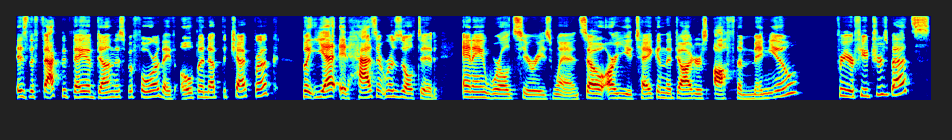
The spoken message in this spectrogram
is the fact that they have done this before. They've opened up the checkbook, but yet it hasn't resulted in a World Series win. So are you taking the Dodgers off the menu for your futures bets?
